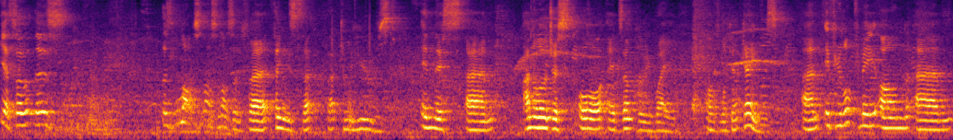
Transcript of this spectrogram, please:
yeah, so there's there's lots, lots, lots of uh, things that, that can be used in this um, analogous or exemplary way of looking at games. Um, if you look for me on um,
